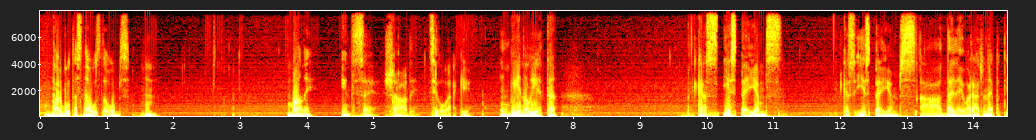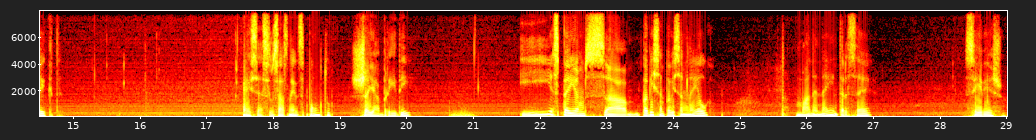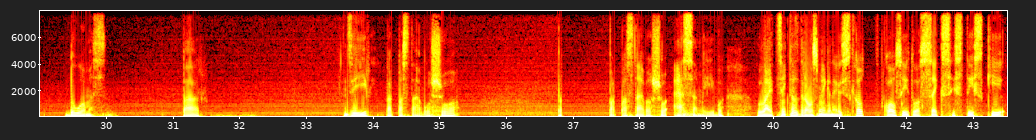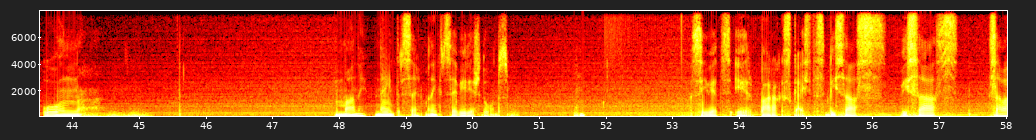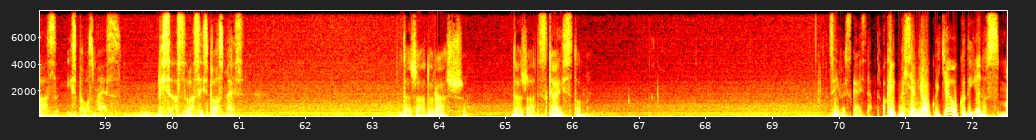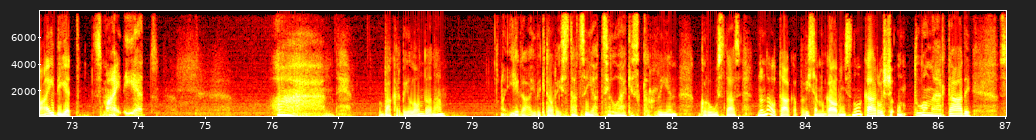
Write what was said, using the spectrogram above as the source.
Varbūt tas nav uzdevums. Hm. Mani interesē šādi cilvēki. Un viena lieta, kas iespējams, kas iespējams daļai varētu nepatikt, es esmu sasniedzis punktu šajā brīdī, iespējams, pavisam, pavisam neilgu. Mani neinteresē sieviešu domas par dzīvi, par pastāvošo, par, par pastāvošo esamību. Lai cik tas drausmīgi neizklausītos seksistiski un mani neinteresē, man interesē vīriešu domas. Hm? Sievietes ir pārāk skaistas visās, visās savās izpausmēs. Visās savās izpausmēs dažādu rašu, dažādi skaistumi. Dzīve ir skaista. Ok, visiem jauku, jauku dienu, smaidiet, smaidiet! Ah, vakar bija Londonā Iegāju Viktorijas stācijā, cilvēki skrien, grūstās. Nu, nav tā, ka pavisam galviņas nokāruši, un tomēr tādi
